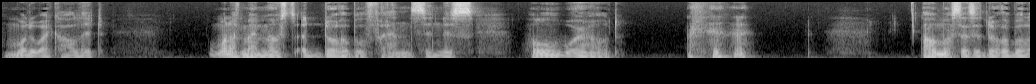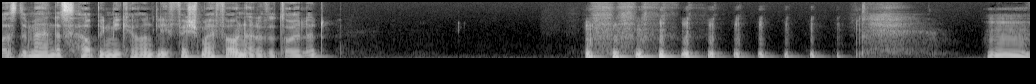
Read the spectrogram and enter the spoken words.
What do I call it? One of my most adorable friends in this whole world. Almost as adorable as the man that's helping me currently fish my phone out of the toilet. hmm.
